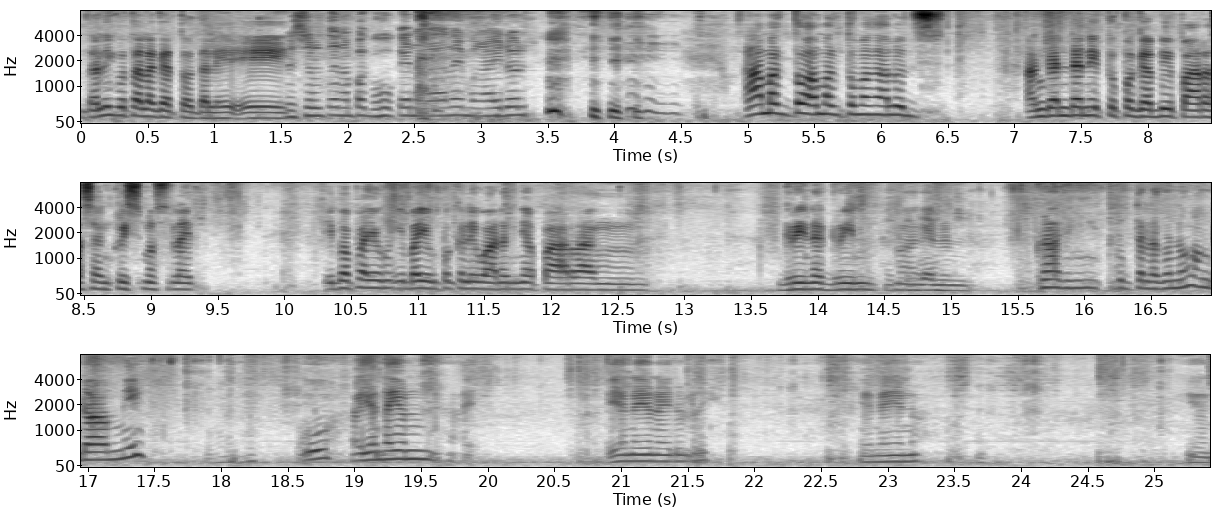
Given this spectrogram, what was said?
dalhin ko talaga to dali eh. Resulta ng paghukay ng anay mga idol. Amag to, amag to mga lods. Ang ganda nito paggabi para siyang Christmas light. Iba pa yung iba yung pagkaliwanag niya parang green na green, mga ganun. Grabe itlog talaga no, ang dami. Oh, ayan na yun. Ay- Ayan na yun idol eh. Ayan na yun no. Yan.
